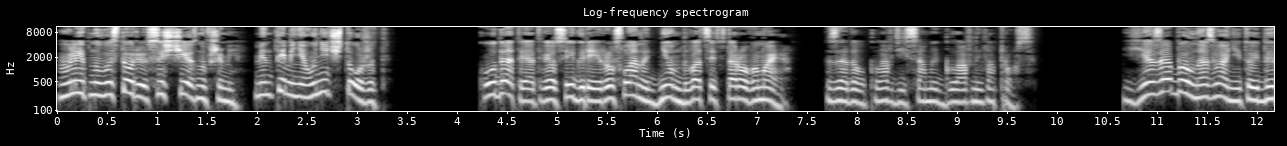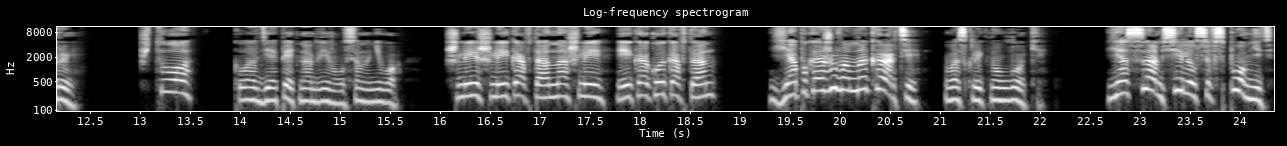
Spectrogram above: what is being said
Влипну в историю с исчезнувшими. Менты меня уничтожат. Куда ты отвез Игоря и Руслана днем 22 мая? Задал Клавдий самый главный вопрос. Я забыл название той дыры. Что? Клавдий опять надвинулся на него. «Шли-шли, кафтан нашли. И какой кафтан?» «Я покажу вам на карте!» — воскликнул Локи. «Я сам силился вспомнить.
